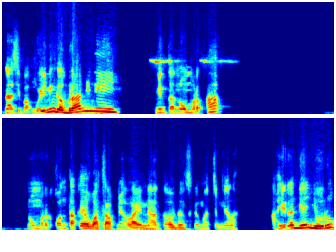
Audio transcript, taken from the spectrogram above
nah si fuckboy ini nggak berani nih minta nomor A nomor kontaknya WhatsAppnya lainnya atau dan segala macamnya lah. Akhirnya dia nyuruh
